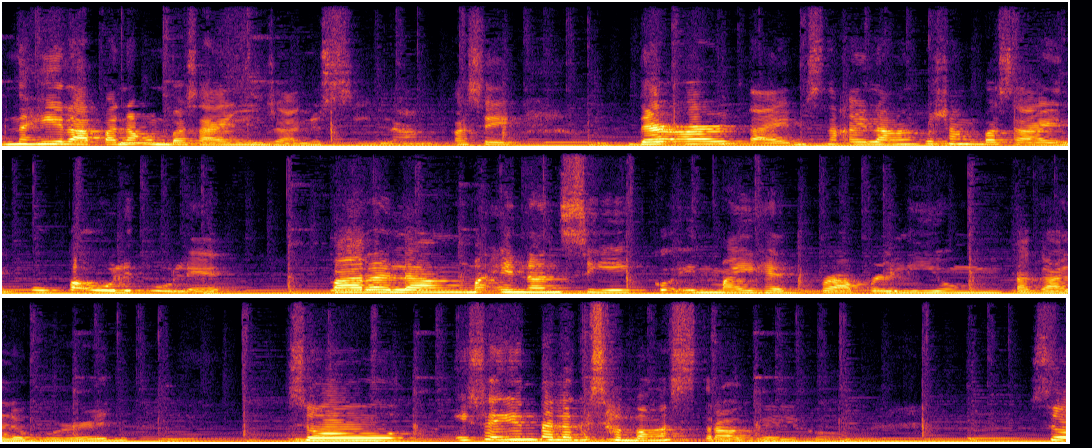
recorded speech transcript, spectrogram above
nahirapan akong basahin yung Janus Silang. Kasi there are times na kailangan ko siyang basahin o paulit-ulit para lang ma-enunciate ko in my head properly yung Tagalog word. So, isa yun talaga sa mga struggle ko. So,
